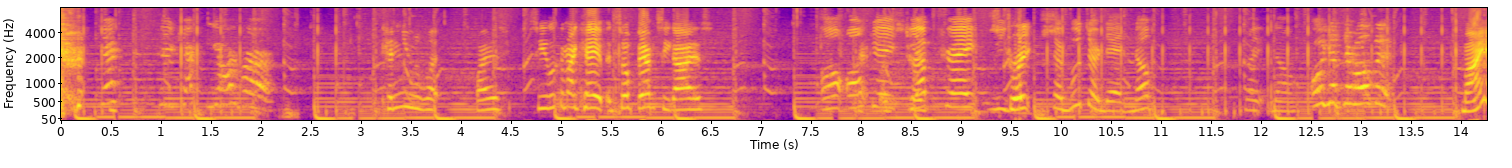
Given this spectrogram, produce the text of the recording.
check, check the armor. Can you let? Why is? See, look at my cape. It's so fancy, guys. Oh, Okay, okay. Yep, Trey. Stripes. Their boots are dead. Nope. Wait, no. Oh, yes, your helmet. Mine?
